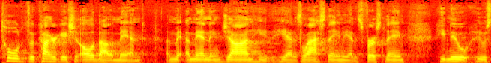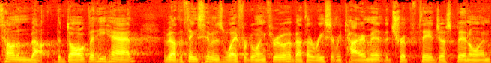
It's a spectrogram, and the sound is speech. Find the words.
told the congregation all about a man, a, ma- a man named John. He, he had his last name, he had his first name. He knew, he was telling them about the dog that he had, about the things him and his wife were going through, about their recent retirement, the trip they had just been on,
